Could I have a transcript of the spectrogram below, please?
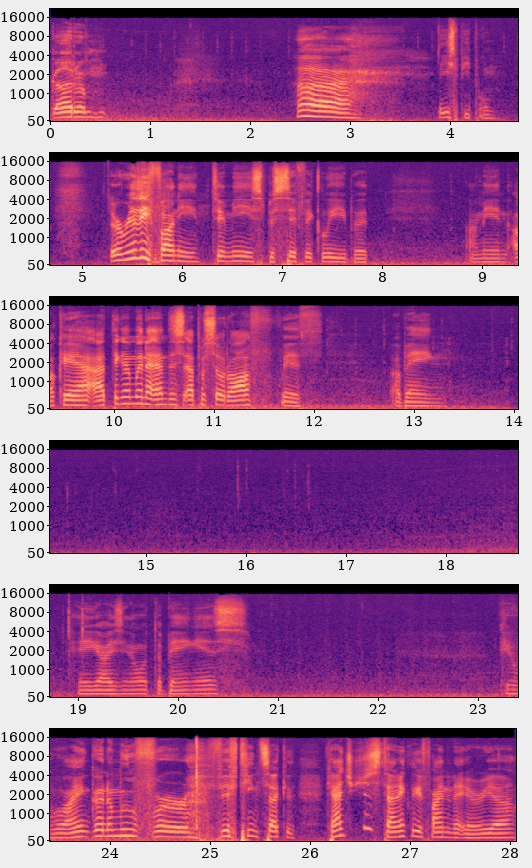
Got him. Uh, these people. They're really funny to me specifically, but I mean, okay, I, I think I'm gonna end this episode off with a bang. Hey guys, you know what the bang is? Okay, well I ain't gonna move for 15 seconds. Can't you just technically find an area?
